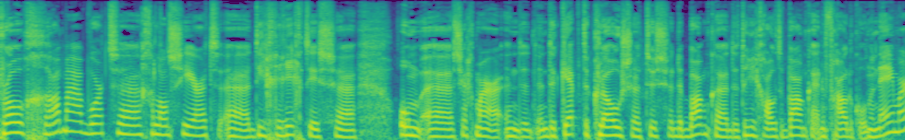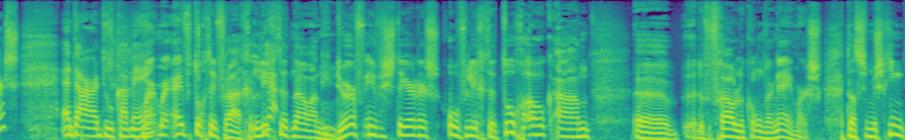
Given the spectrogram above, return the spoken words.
programma wordt uh, gelanceerd uh, die gericht is uh, om zeg maar de, de gap te closen tussen de banken, de drie grote banken en de vrouwelijke ondernemers. En daar doe ik aan mee. Maar, maar even toch die vraag: ligt het nou aan die durfinvesteerders of ligt het toch ook aan de vrouwelijke ondernemers? Dat ze misschien,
